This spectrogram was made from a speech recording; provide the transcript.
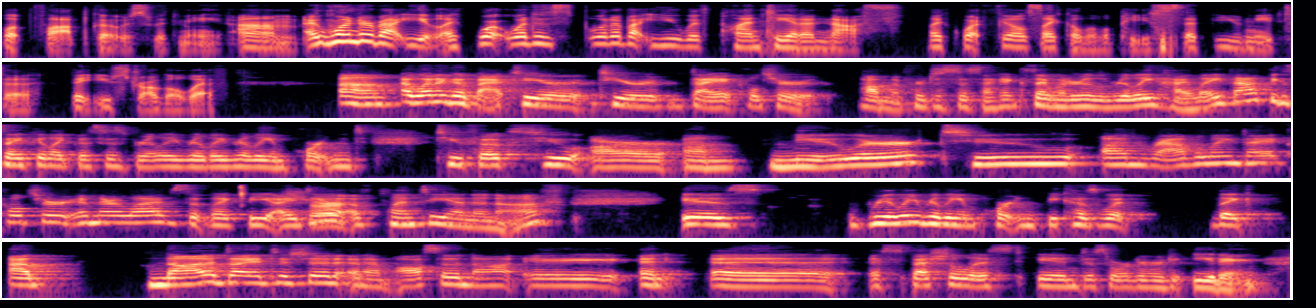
flip flop goes with me. Um, I wonder about you. Like, what what is what about you with plenty and enough? Like, what feels like a little piece that you need to that you struggle with? Um, I want to go back to your to your diet culture comment for just a second because I want to really highlight that because I feel like this is really, really, really important to folks who are um, newer to unraveling diet culture in their lives. That like the idea sure. of plenty and enough is really, really important because what like I'm not a dietitian and i'm also not a an a, a specialist in disordered eating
